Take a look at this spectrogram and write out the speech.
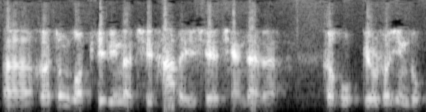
呃，和中国毗邻的其他的一些潜在的客户，比如说印度。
